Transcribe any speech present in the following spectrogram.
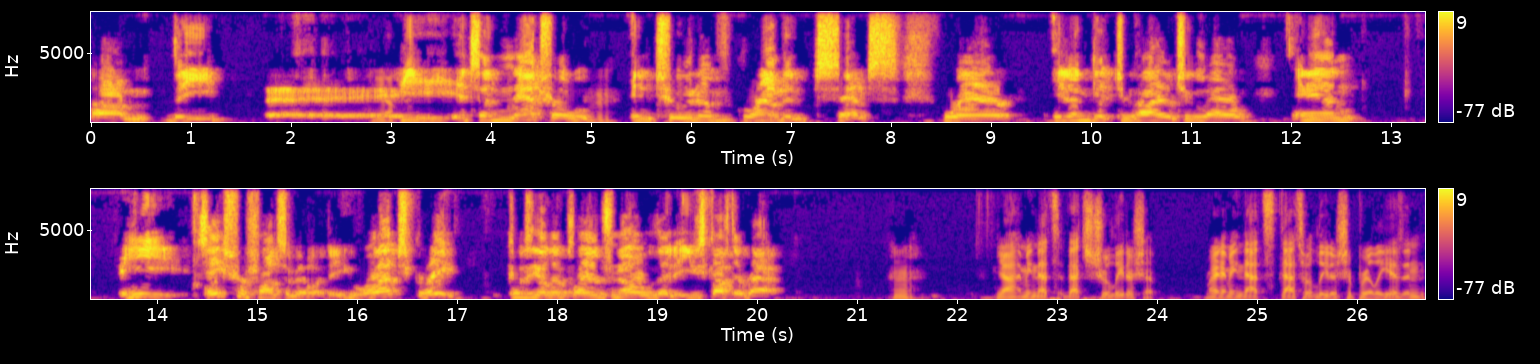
Um, the uh, yeah. he, it's a natural, mm. intuitive, grounded sense where he doesn't get too high or too low, and he takes responsibility. Well, that's great because the other players know that he's got their back. Hmm. Yeah, I mean that's that's true leadership, right? I mean that's that's what leadership really is, and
